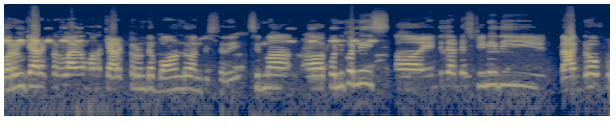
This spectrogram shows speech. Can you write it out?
వరుణ్ క్యారెక్టర్ లాగా మన క్యారెక్టర్ ఉంటే బాగుండు అనిపిస్తుంది సినిమా కొన్ని కొన్ని ఏంటిదంటే శ్రీనిధి బ్యాక్ డ్రాప్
